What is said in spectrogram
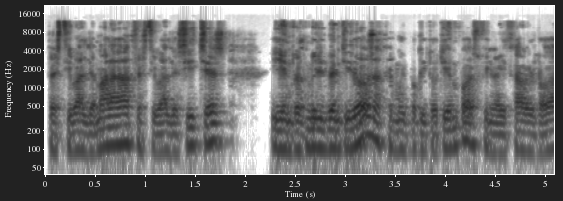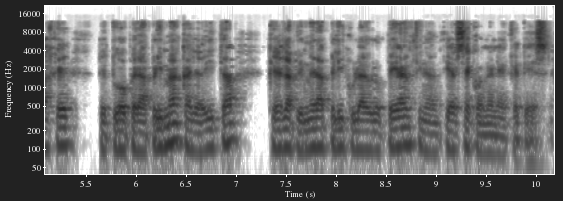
Festival de Málaga, Festival de Sitges, y en 2022, hace muy poquito tiempo, has finalizado el rodaje de tu ópera prima, Calladita, que es la primera película europea en financiarse con NFTs.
